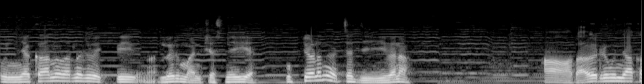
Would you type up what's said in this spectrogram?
കുഞ്ഞക്കാന്ന് പറഞ്ഞൊരു വ്യക്തി നല്ലൊരു മനുഷ്യ സ്നേഹിയാ. കുട്ടികളെന്ന് വെച്ച ജീവനാ. ആ അതാ ഒരു കുഞ്ഞാക്ക.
